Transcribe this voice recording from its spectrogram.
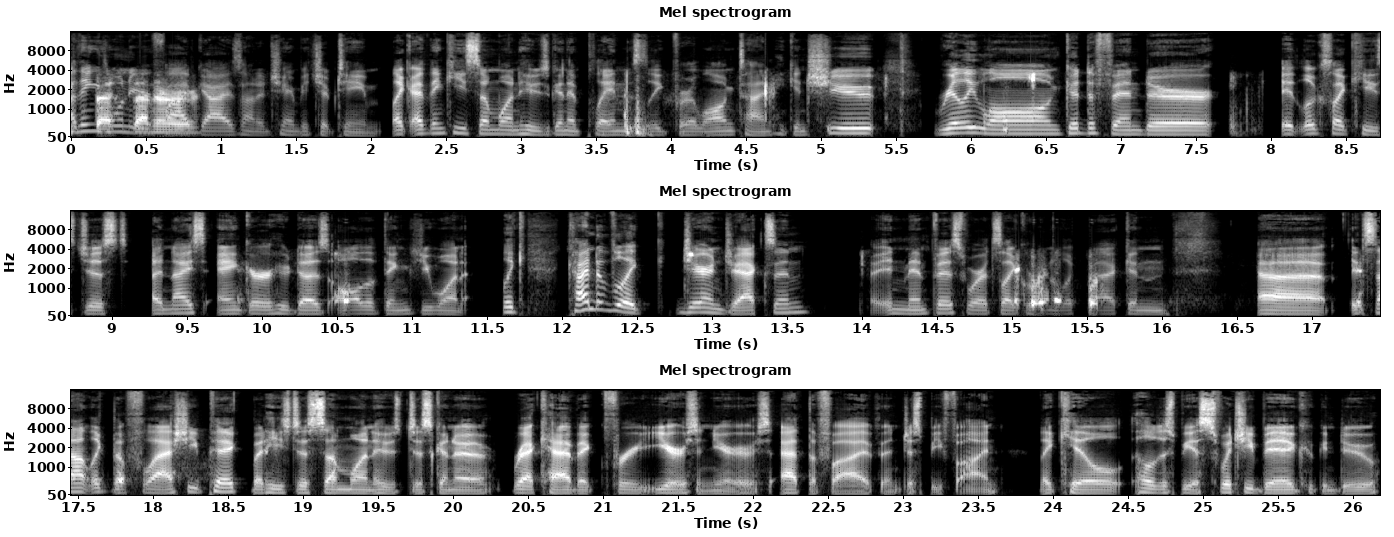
I think he's best one of your center? five guys on a championship team. Like I think he's someone who's going to play in this league for a long time. He can shoot really long, good defender. It looks like he's just a nice anchor who does all the things you want. Like kind of like Jaren Jackson in Memphis, where it's like we're going to look back and uh, it's not like the flashy pick, but he's just someone who's just going to wreak havoc for years and years at the five and just be fine. Like he'll he'll just be a switchy big who can do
